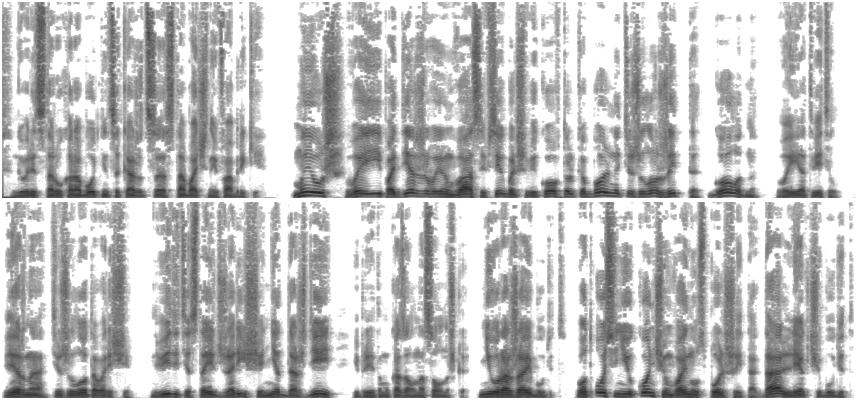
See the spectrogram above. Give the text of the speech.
— говорит старуха-работница, кажется, с табачной фабрики, мы уж, ВИ, поддерживаем вас и всех большевиков, только больно тяжело жить-то, голодно. ВИ ответил. Верно, тяжело, товарищи. Видите, стоит жарище, нет дождей, и при этом указал на солнышко. Не урожай будет. Вот осенью кончим войну с Польшей, тогда легче будет.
